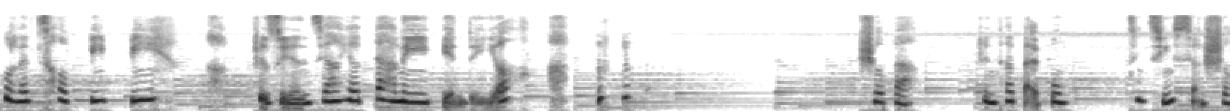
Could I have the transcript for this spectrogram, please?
过来操逼逼，这次人家要大力一点的哟。”说罢，任他摆布，尽情享受。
